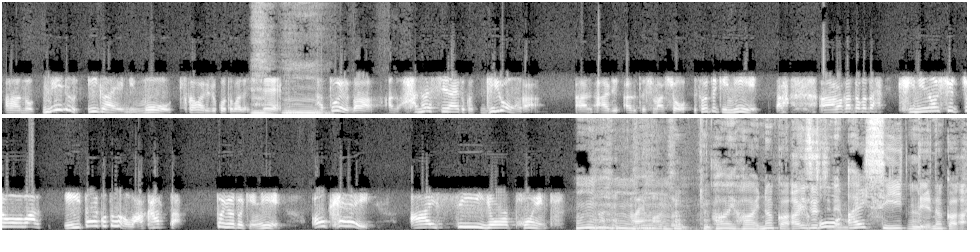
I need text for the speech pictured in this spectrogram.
あの、見る以外にも使われる言葉でして、うん例えば、あの、話し合いとか議論があありあるとしましょう。そういう時に、あ、あ、わかったわかった。君の主張は言いたいことが分かった。という時に、OK, I see your point. はいはい。なんか、相槌でも Oh, I see って、なんか、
